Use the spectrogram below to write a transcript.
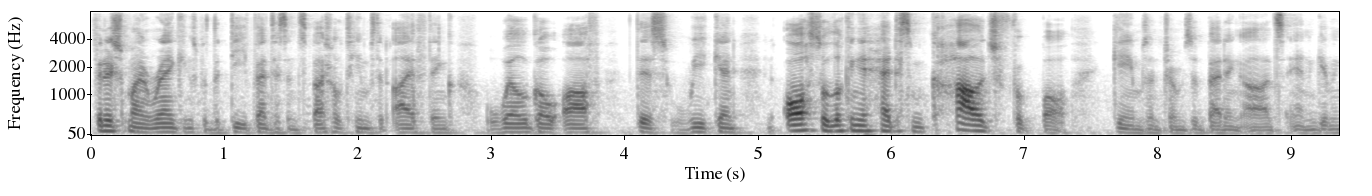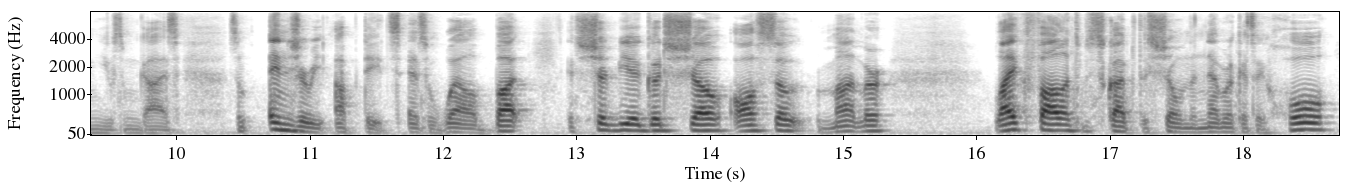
finish my rankings with the defenses and special teams that I think will go off this weekend. And also looking ahead to some college football games in terms of betting odds and giving you some guys some injury updates as well. But it should be a good show. Also, remember, like, follow, and subscribe to the show and the network as a whole.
